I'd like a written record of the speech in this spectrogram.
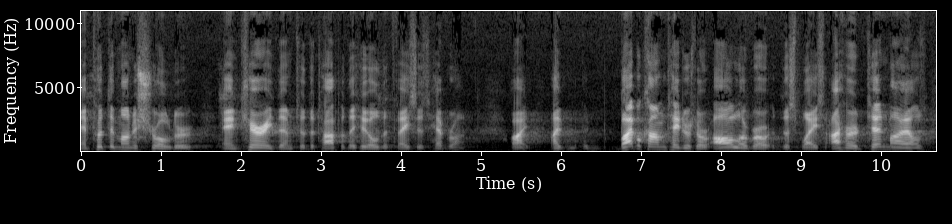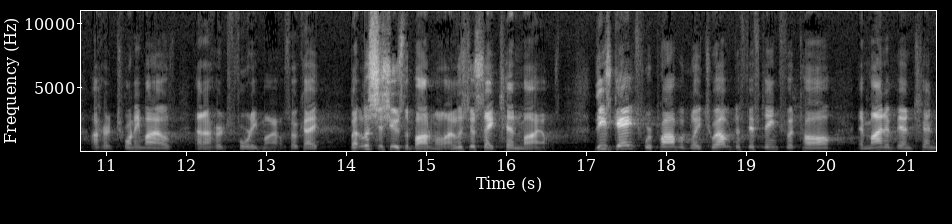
and put them on his shoulder, and carried them to the top of the hill that faces Hebron. All right, I, Bible commentators are all over this place. I heard 10 miles, I heard 20 miles, and I heard 40 miles, okay? But let's just use the bottom line. Let's just say 10 miles. These gates were probably 12 to 15 foot tall and might have been 10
